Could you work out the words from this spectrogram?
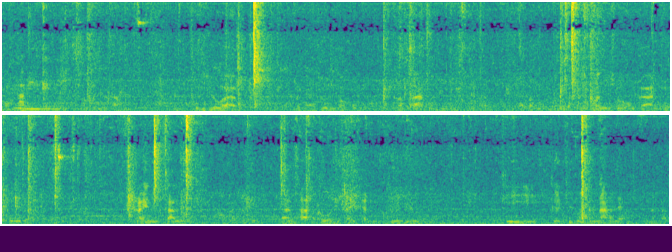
ของพรรคมีมีมีเราก็จะทำผมเชื่อว่าประชาชนก็คงรับทราบกันดีนะครับว่าในช่วงของการใกล้เลือกตั้ง การสาดโคลนใส่กันเป็นเรื่องที่เกิดขึ้นมาตั้งนานแล้วนะครับ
